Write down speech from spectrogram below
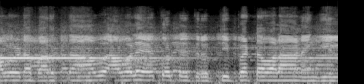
അവളുടെ ഭർത്താവ് അവളെ തൊട്ട് തൃപ്തിപ്പെട്ടവളാണെങ്കിൽ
